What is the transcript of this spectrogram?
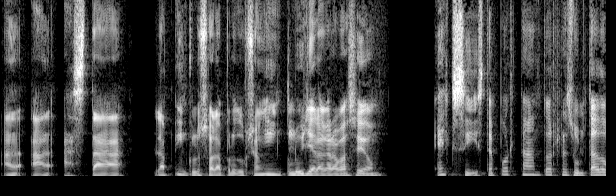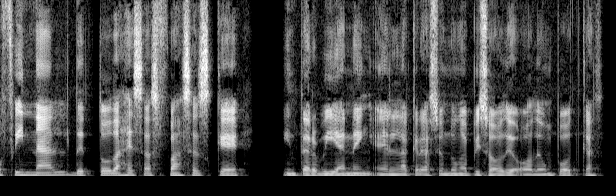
hasta incluso la producción incluye la grabación. Existe, por tanto, el resultado final de todas esas fases que intervienen en la creación de un episodio o de un podcast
